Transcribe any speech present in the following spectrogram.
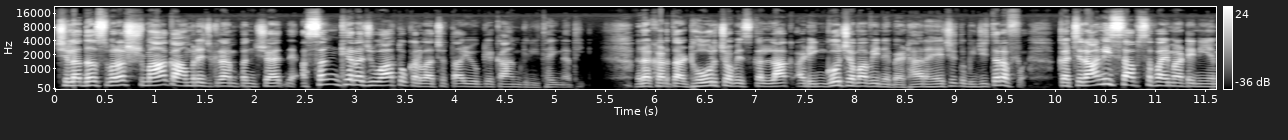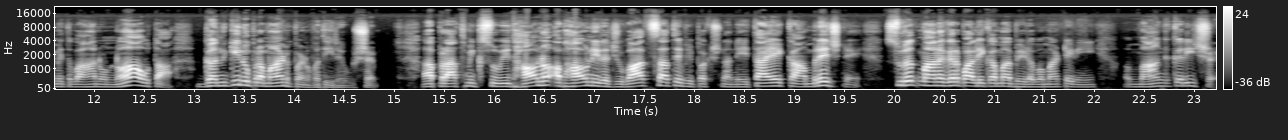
છેલ્લા દસ વર્ષમાં કામરેજ ગ્રામ પંચાયતને અસંખ્ય રજૂઆતો કરવા છતાં યોગ્ય કામગીરી થઈ નથી. રખડતા ઢોર ચોવીસ કલાક અડીંગો જમાવીને બેઠા રહે છે. તો બીજી તરફ, કચરાની સાફ સફાઈ માટે નિયમિત વાહનો ન આવતા ગંદકીનું પ્રમાણ પણ વધી રહ્યું છે. આ પ્રાથમિક સુવિધાઓનો અભાવની રજૂઆત સાથે વિપક્ષના નેતાએ કામરેજને સુરત મહાનગરપાલિકામાં ભેળવવા માટેની માંગ કરી છે.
